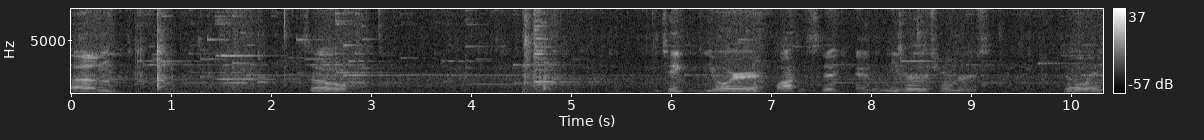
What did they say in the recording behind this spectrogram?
Um, so, you take your walking stick and these are the chambers. So in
